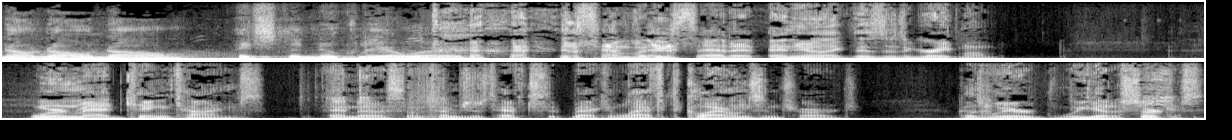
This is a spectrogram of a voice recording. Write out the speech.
no, no, no. It's the nuclear word. Somebody said it, and you're like, this is a great moment. We're in Mad King times, and uh, sometimes you just have to sit back and laugh at the clowns in charge because we're we got a circus.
